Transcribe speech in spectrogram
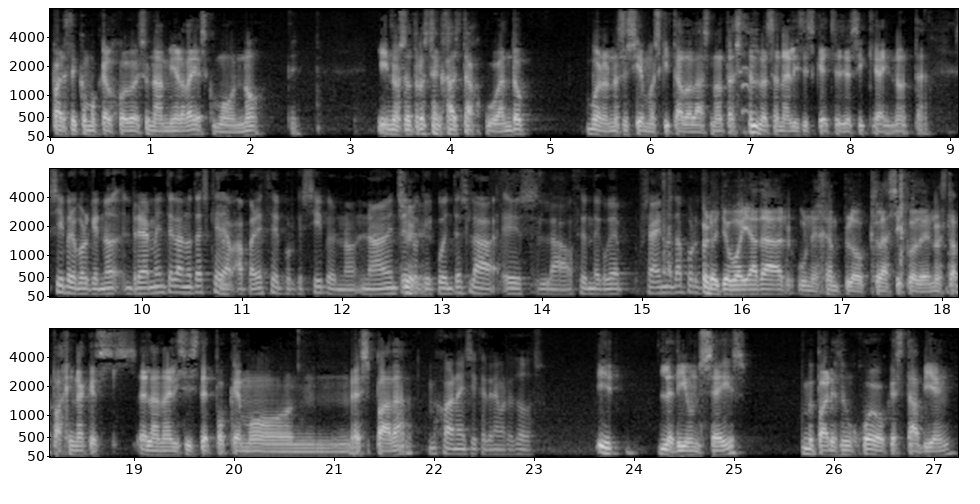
parece como que el juego es una mierda y es como no. Y nosotros en hashtag jugando, bueno, no sé si hemos quitado las notas en los análisis que he hecho, yo sí que hay nota. Sí, pero porque no, realmente la nota es que aparece porque sí, pero no, normalmente Sí. lo que cuenta es la, es la opción de comer. O sea, hay nota porque... Pero yo voy a dar un ejemplo clásico de nuestra página, que es el análisis de Pokémon Espada. Mejor análisis que tenemos de todos. Y le di un 6. Me parece un juego que está bien,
